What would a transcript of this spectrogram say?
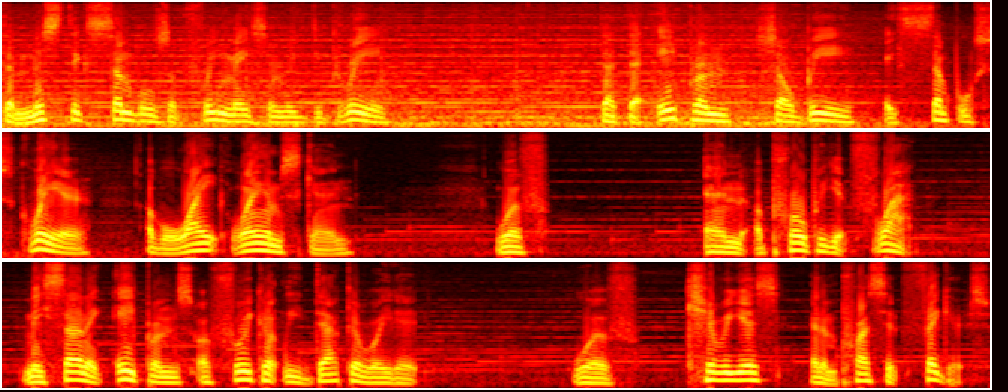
the mystic symbols of Freemasonry degree that the apron shall be a simple square of white lambskin with an appropriate flap. Masonic aprons are frequently decorated with curious and impressive figures.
